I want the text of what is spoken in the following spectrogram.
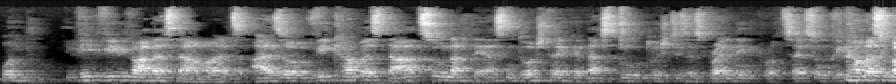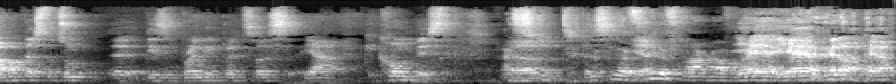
und wie, wie war das damals? Also wie kam es dazu nach der ersten Durchstrecke, dass du durch dieses Branding-Prozess und wie kam es überhaupt, dass du zu äh, diesem Branding-Prozess ja, gekommen bist? Also das sind ja viele Fragen auf einmal. Ja, ja, ja, genau. Ja.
